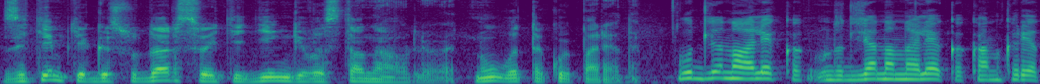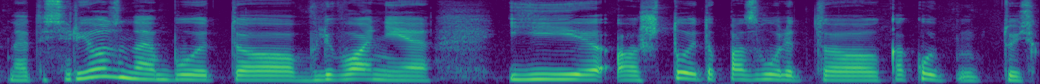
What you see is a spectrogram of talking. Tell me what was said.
затем те государства эти деньги восстанавливают. Ну, вот такой порядок. Вот для Нанолека, для Нанолека конкретно это серьезное будет э, вливание, и э, что это позволит, э, какой, то есть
